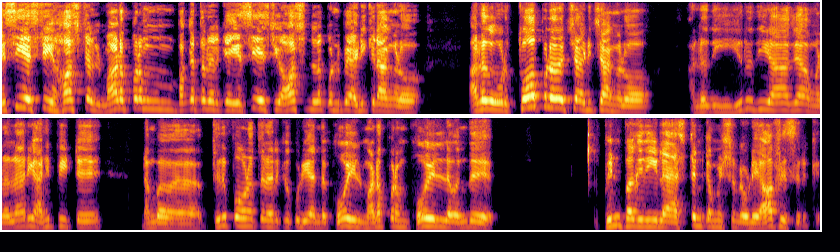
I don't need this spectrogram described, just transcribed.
எஸ்சி எஸ்டி ஹாஸ்டல் மாடப்புறம் பக்கத்தில் இருக்க எஸ்சி எஸ்டி கொண்டு போய் அடிக்கிறாங்களோ அல்லது ஒரு தோப்பில் வச்சு அடித்தாங்களோ அல்லது இறுதியாக அவங்க எல்லாரையும் அனுப்பிட்டு நம்ம திருப்போணத்தில் இருக்கக்கூடிய அந்த கோயில் மடப்புறம் கோயிலில் வந்து பின்பகுதியில் அசிஸ்டன்ட் கமிஷனருடைய ஆஃபீஸ் இருக்கு.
